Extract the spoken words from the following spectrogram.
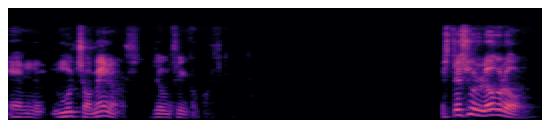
en mucho menos de un 5%. Este es un logro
